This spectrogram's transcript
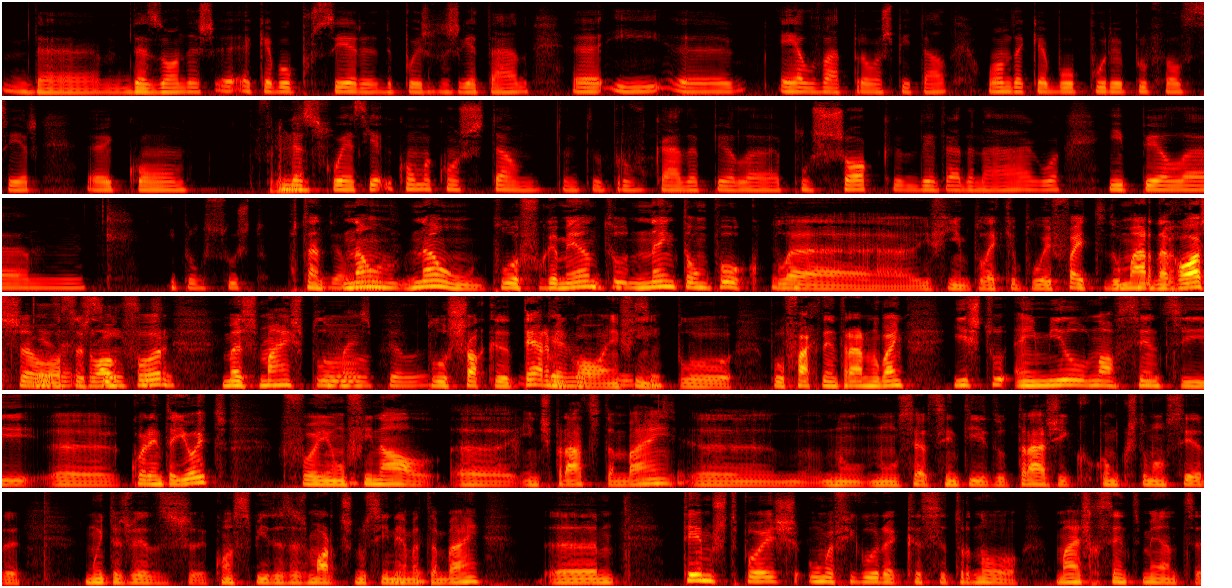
Da, das ondas acabou por ser depois resgatado e é levado para o hospital, onde acabou por, por falecer com na sequência, com uma congestão portanto, provocada pela, pelo choque de entrada na água e, pela, hum, e pelo susto. Portanto, não, não pelo afogamento, nem tão pouco pela, enfim, pela, pelo efeito do mar na rocha, Exato. ou seja lá o que for, sim, sim. mas mais pelo, mais pelo... pelo choque térmico, térmico ou enfim, pelo, pelo facto de entrar no banho. Isto em 1948 foi um final uh, inesperado também, uh, num, num, certo sentido trágico, como costumam ser muitas vezes concebidas as mortes no cinema uhum. também. Uh, temos depois uma figura que se tornou mais recentemente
